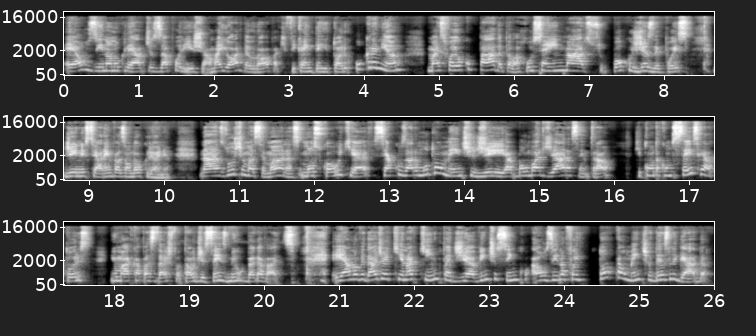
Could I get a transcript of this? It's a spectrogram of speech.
é a usina nuclear de Zaporizhia, a maior da Europa, que fica em território ucraniano, mas foi ocupada pela Rússia em março, poucos dias depois de iniciar a invasão da Ucrânia. Nas últimas semanas, Moscou e Kiev se acusaram mutuamente de bombardear a central que conta com seis reatores e uma capacidade total de 6 mil megawatts. E a novidade é que na quinta, dia 25, a usina foi totalmente desligada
